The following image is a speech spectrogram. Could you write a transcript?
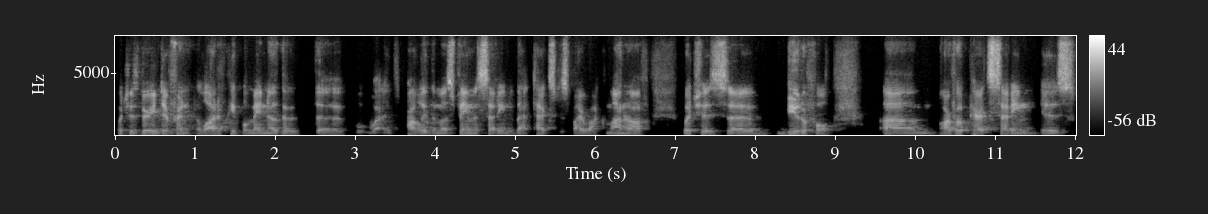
which is very different. A lot of people may know the, the it's probably the most famous setting of that text is by Rachmaninoff, which is uh, beautiful um, Arvo Pärt's setting is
